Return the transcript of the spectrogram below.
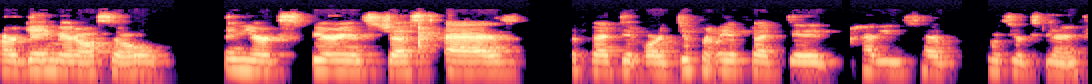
are gay men also in your experience just as affected or differently affected how do you have what's your experience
